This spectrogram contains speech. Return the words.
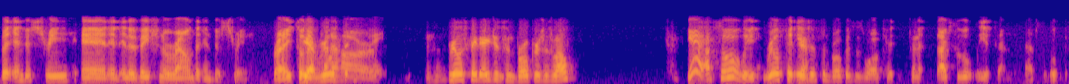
the industry and in innovation around the industry, right? So yeah, that's real kind of estate, our, mm-hmm. real estate agents and brokers as well. Yeah, absolutely. Real estate yeah. agents and brokers as well can, can absolutely attend. Absolutely.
